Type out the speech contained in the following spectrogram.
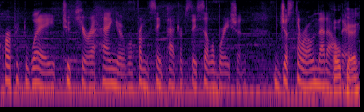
perfect way to cure a hangover from the St. Patrick's Day celebration. Just throwing that out there. Okay.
